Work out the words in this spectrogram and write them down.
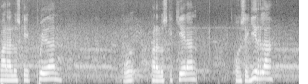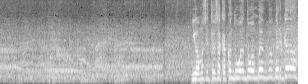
para los que puedan para los que quieran conseguirla. Y vamos entonces acá con Duan Duan Vergara.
